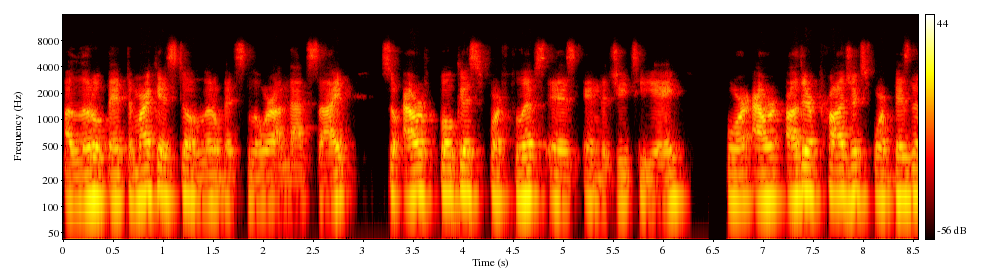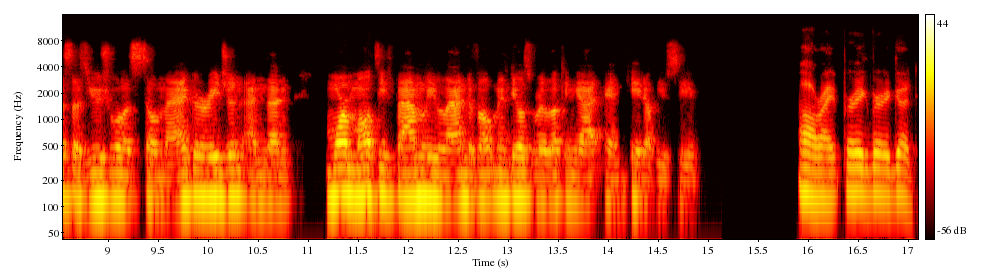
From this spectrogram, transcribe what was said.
a little bit, the market is still a little bit slower on that side. So our focus for flips is in the GTA. For our other projects for business as usual, it's still Niagara region. And then more multifamily land development deals we're looking at in KWC. All right. Very, very good.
